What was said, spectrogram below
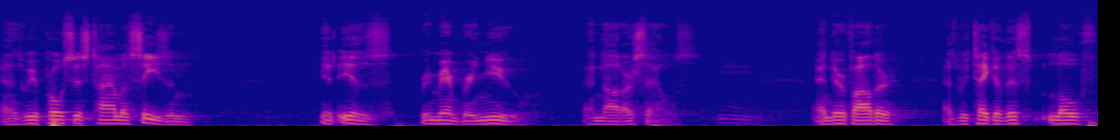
as we approach this time of season, it is remembering you and not ourselves. And dear Father, as we take of this loaf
